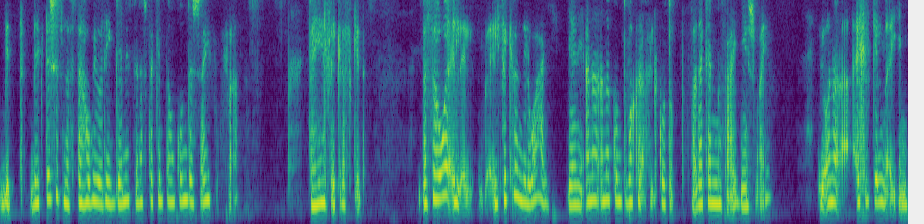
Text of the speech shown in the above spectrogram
بت بتكتشف نفسها وبيوريك جانب في نفسك أنت ما كنتش شايفه ف... فهي الفكرة في كده. بس هو الفكرة إن الوعي يعني أنا أنا كنت بقرأ في الكتب فده كان مساعدني شوية. أنا آخر كلمة يعني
